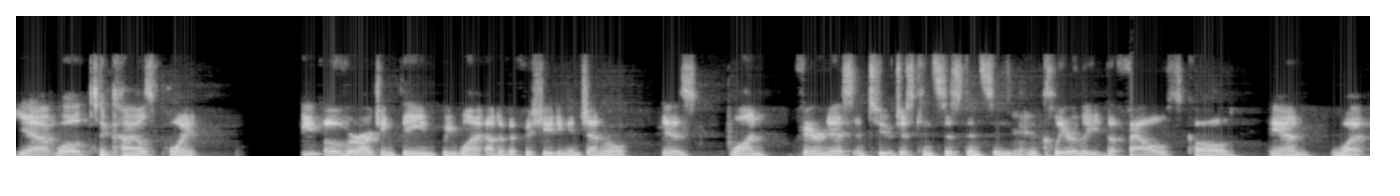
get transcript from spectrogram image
yeah, well, to Kyle's point, the overarching theme we want out of officiating in general is one fairness and two just consistency. Yeah. Clearly, the fouls called and what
